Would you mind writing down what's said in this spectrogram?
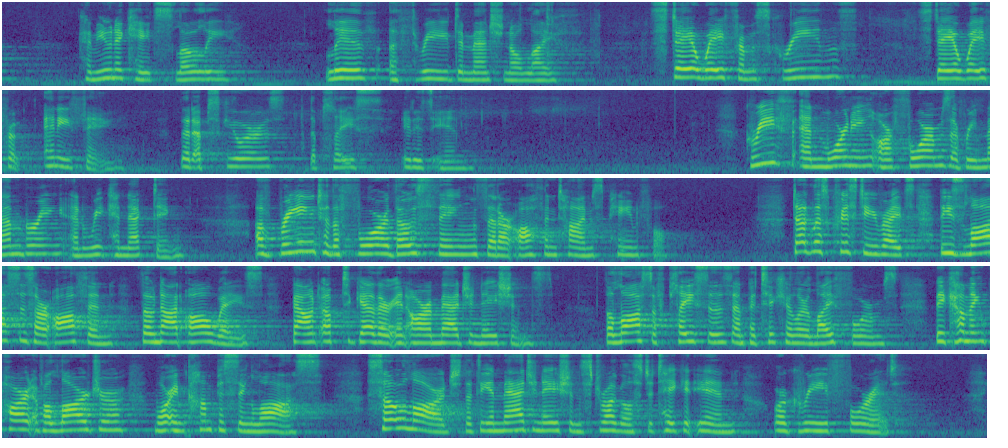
Communicate slowly. Live a three dimensional life. Stay away from screens. Stay away from anything that obscures the place it is in. Grief and mourning are forms of remembering and reconnecting, of bringing to the fore those things that are oftentimes painful. Douglas Christie writes These losses are often, though not always, bound up together in our imaginations. The loss of places and particular life forms becoming part of a larger, more encompassing loss, so large that the imagination struggles to take it in or grieve for it.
